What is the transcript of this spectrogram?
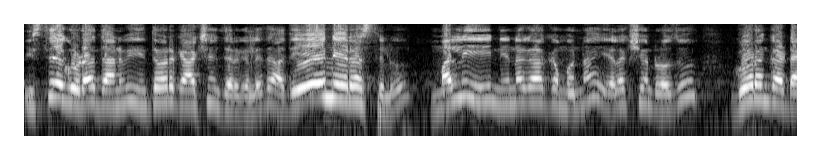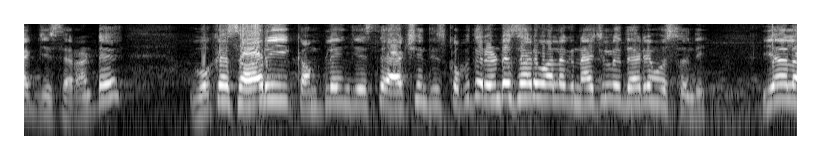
ఇస్తే కూడా దాని మీద ఇంతవరకు యాక్షన్ జరగలేదు. అదే నేరస్తులు మళ్ళీ నిన్నగాక మొన్న ఎలక్షన్ రోజు ఘోరంగా అటాక్ చేశారు. అంటే ఒకసారి కంప్లైంట్ చేస్తే యాక్షన్ తీసుకోకపోతే రెండోసారి వాళ్ళకి న్యాచురల్ ధైర్యం వస్తుంది. ఇవాళ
